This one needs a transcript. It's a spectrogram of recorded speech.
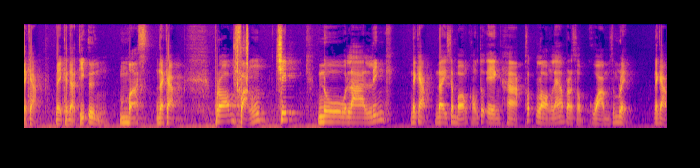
นะครับในขณะที่อึ้งมัสนะครับพร้อมฝังชิปนูลาลิงค์นะครับในสมองของตัวเองหากทดลองแล้วประสบความสำเร็จนะครับ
